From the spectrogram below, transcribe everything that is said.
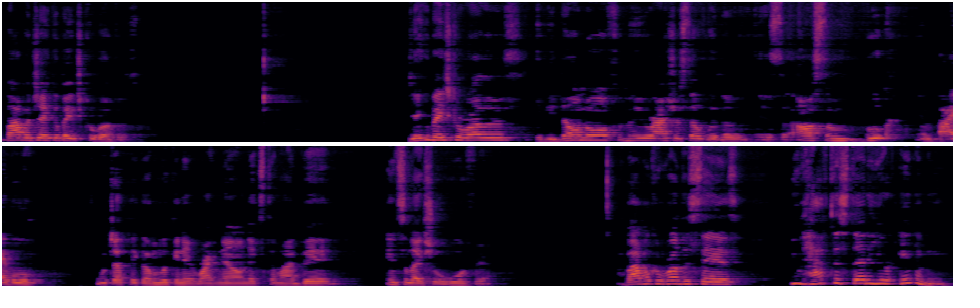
Baba Jacob H. Carruthers. Jacob H. Carruthers, if you don't know him, familiarize yourself with him. It's an awesome book and Bible, which I think I'm looking at right now next to my bed. Intellectual warfare. Baba Carruthers says you have to study your enemy.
